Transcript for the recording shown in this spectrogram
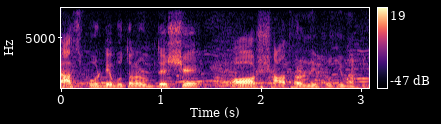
রাজপুর দেবতলার উদ্দেশ্যে অসাধারণ এই প্রতিমাটি।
